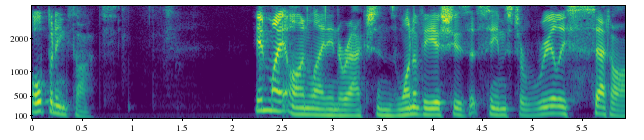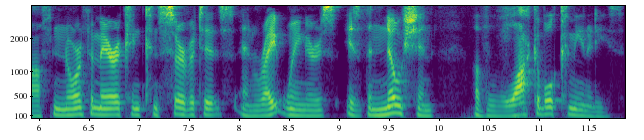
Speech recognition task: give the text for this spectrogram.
Opening thoughts. In my online interactions, one of the issues that seems to really set off North American conservatives and right wingers is the notion of walkable communities.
